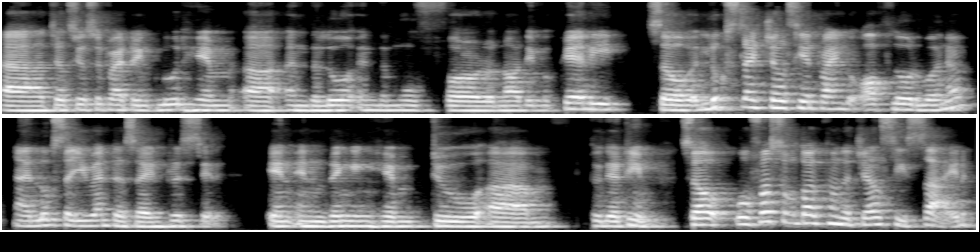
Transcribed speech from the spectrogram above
Uh, Chelsea also tried to include him uh, in the low in the move for Nordi Mukiele. So it looks like Chelsea are trying to offload Werner, and it looks like Juventus are interested in in bringing him to um, to their team. So well, first of all, talk from the Chelsea side.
